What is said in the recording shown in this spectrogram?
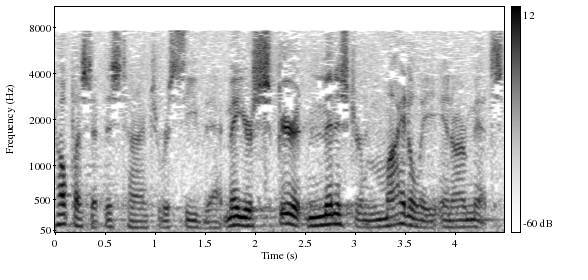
Help us at this time to receive that. May your Spirit minister mightily in our midst.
